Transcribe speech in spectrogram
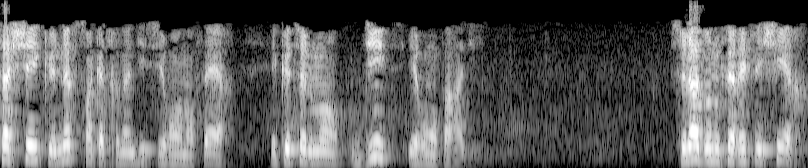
sachez que 990 iront en enfer et que seulement dix iront au paradis. Cela doit nous faire réfléchir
